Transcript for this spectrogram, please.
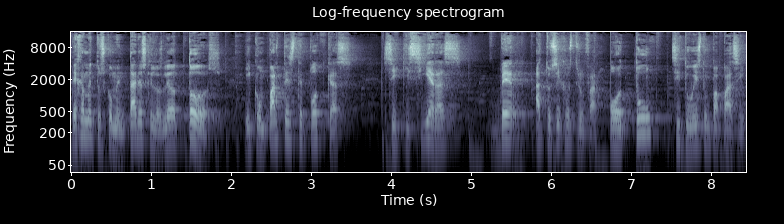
Déjame tus comentarios que los leo todos y comparte este podcast si quisieras ver a tus hijos triunfar o tú si tuviste un papá así.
